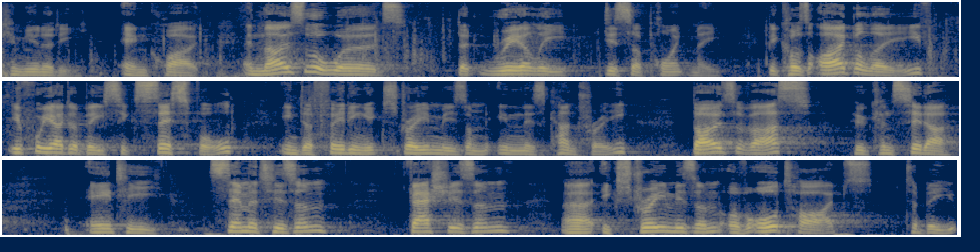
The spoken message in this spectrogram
community, end quote. And those are the words that really disappoint me, because I believe if we are to be successful in defeating extremism in this country, those of us who consider anti-Semitism, fascism, uh, extremism of all types to be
